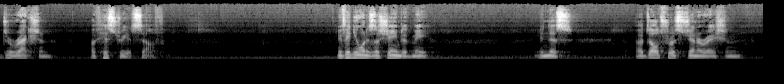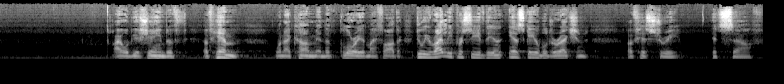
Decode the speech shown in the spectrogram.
direction of history itself? If anyone is ashamed of me in this adulterous generation, I will be ashamed of, of him when I come in the glory of my Father. Do we rightly perceive the inescapable direction of history itself?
